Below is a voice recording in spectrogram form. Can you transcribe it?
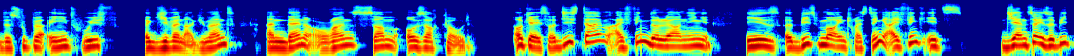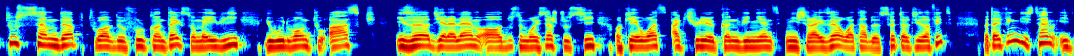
the super init with a given argument, and then runs some other code. Okay, so this time I think the learning is a bit more interesting. I think it's the answer is a bit too summed up to have the full context. So maybe you would want to ask either the LLM or do some research to see, okay, what's actually a convenience initializer? What are the subtleties of it? But I think this time it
